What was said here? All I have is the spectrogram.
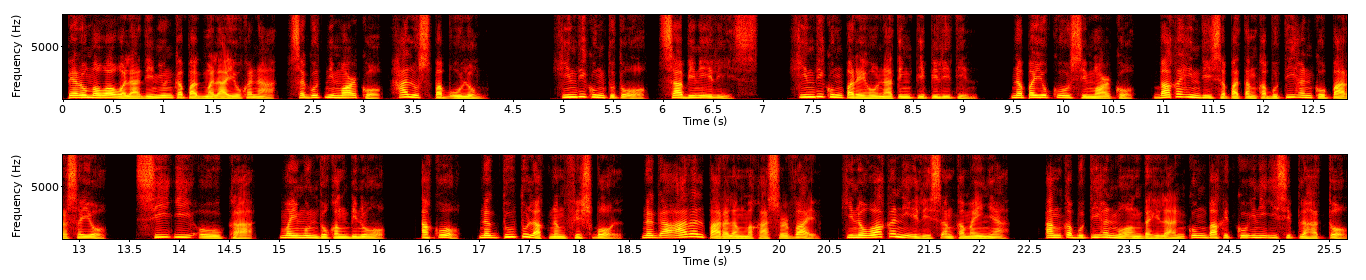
Pero mawawala din yun kapag malayo ka na, sagot ni Marco, halos pabulong. Hindi kong totoo, sabi ni Elise. Hindi kong pareho nating pipilitin. Napayuko si Marco. Baka hindi sapat ang kabutihan ko para sa'yo. CEO ka, may mundo kang binuo. Ako, nagtutulak ng fishball, nag-aaral para lang makasurvive. Hinawakan ni Elise ang kamay niya. Ang kabutihan mo ang dahilan kung bakit ko iniisip lahat to.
